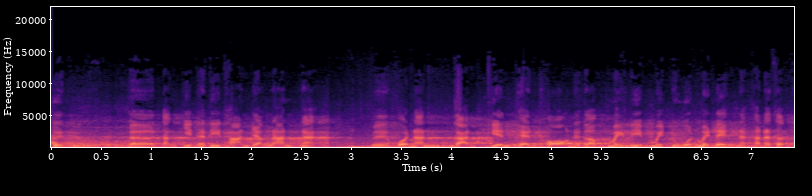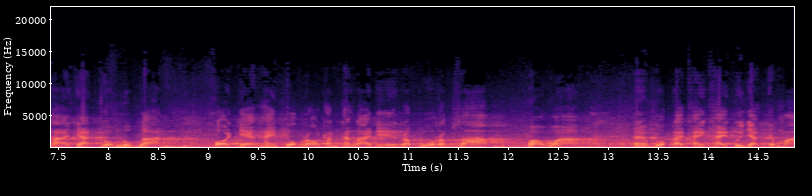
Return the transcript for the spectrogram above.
ขึ้นออตั้งจิตอธิษฐานอย่างนั้นนะ เพราะนั้นการเขียนแผนทองนี่ยก็ไม่รีบไม่ด่วนไม่เร่งนะคณะทาญาติโยมลูกหลาน ขอแจ้งให้พวกเราท่านทั้งหลายได้รับรู้รับทราบ เพราะว่าพวกใครใครๆก็อยากจะมา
